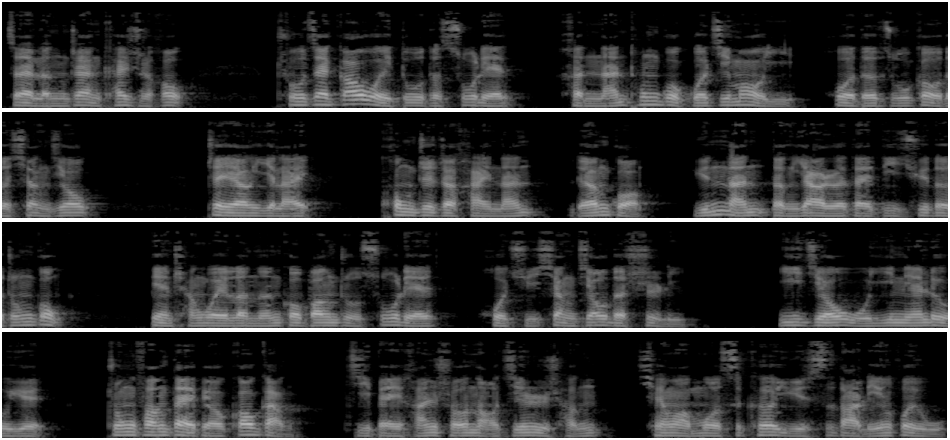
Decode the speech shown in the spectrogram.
在冷战开始后，处在高纬度的苏联很难通过国际贸易获得足够的橡胶。这样一来，控制着海南、两广。云南等亚热带地区的中共，便成为了能够帮助苏联获取橡胶的势力。一九五一年六月，中方代表高岗及北韩首脑金日成前往莫斯科与斯大林会晤。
